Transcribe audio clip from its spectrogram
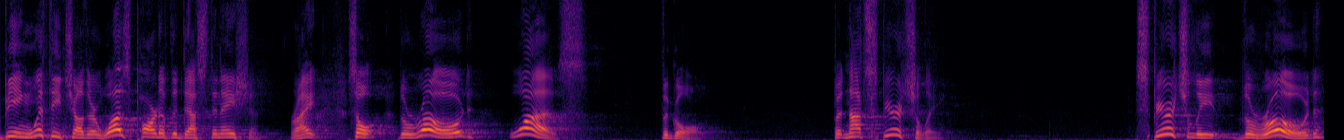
Being with each other was part of the destination, right? So the road was the goal, but not spiritually. Spiritually, the road,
